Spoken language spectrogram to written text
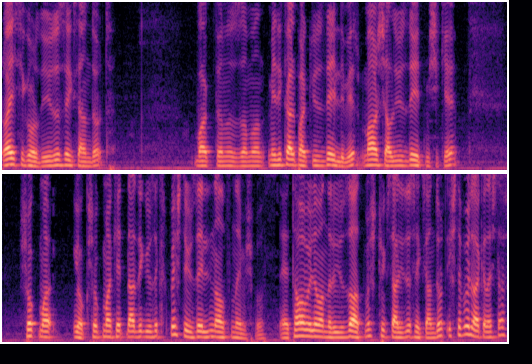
Ray Sigorta %84. Baktığınız zaman Medical Park %51. Marshall %72. Şok mar yok şok marketlerdeki %45 de %50'nin altındaymış bu. E, Tava ve limanları %60, Türksel %84. İşte böyle arkadaşlar.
